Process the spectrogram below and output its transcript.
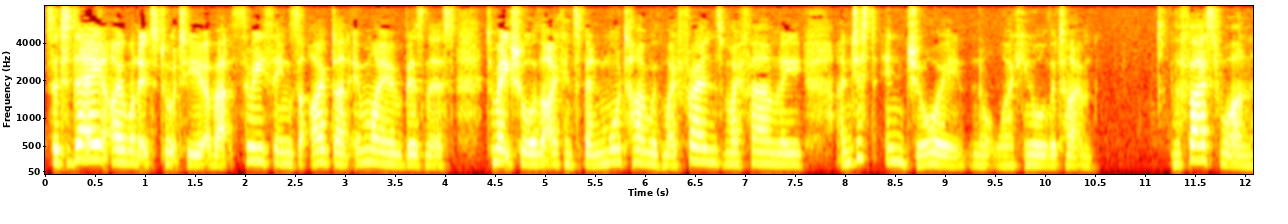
So today I wanted to talk to you about three things that I've done in my own business to make sure that I can spend more time with my friends, my family, and just enjoy not working all the time. The first one,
